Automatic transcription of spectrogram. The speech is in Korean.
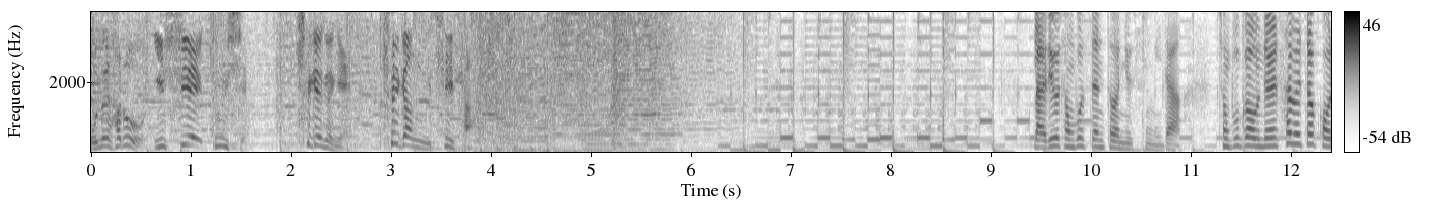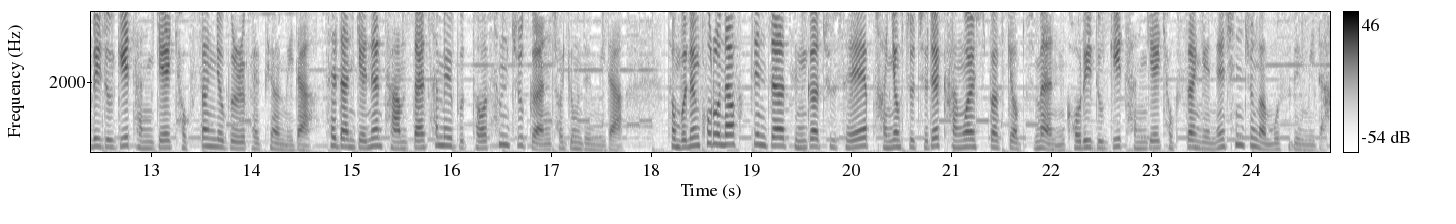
오늘 하루 이슈의 중심 최경영의 최강 시사. 라디오 정보센터 뉴스입니다. 정부가 오늘 사회적 거리두기 단계 격상 여부를 발표합니다. 세 단계는 다음 달 3일부터 3주간 적용됩니다. 정부는 코로나 확진자 증가 추세에 방역 조치를 강화할 수밖에 없지만 거리두기 단계 격상에는 신중한 모습입니다.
